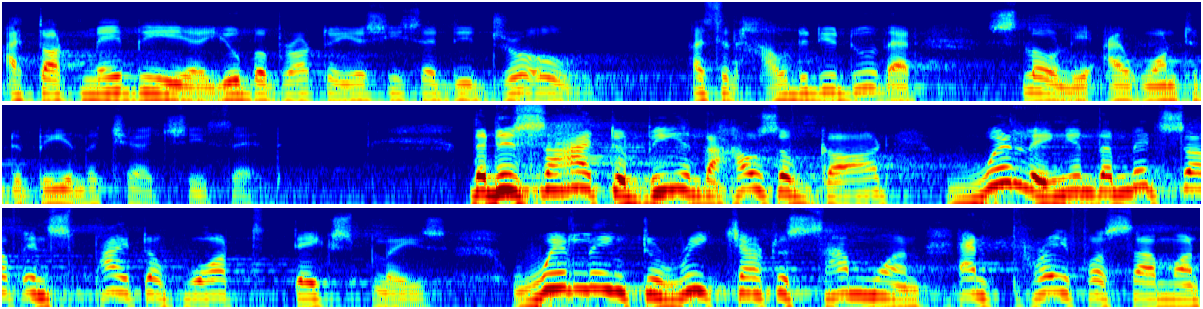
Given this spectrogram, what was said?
I thought maybe uh, brought her here. She said, He drove. I said, How did you do that? Slowly, I wanted to be in the church, she said. The desire to be in the house of God, willing in the midst of, in spite of what takes place, willing to reach out to someone and pray for someone,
